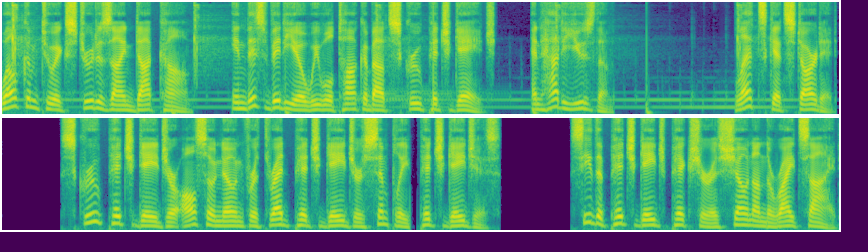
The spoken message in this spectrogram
Welcome to extrudesign.com. In this video we will talk about screw pitch gauge and how to use them. Let's get started. Screw pitch gauge are also known for thread pitch gauge or simply pitch gauges. See the pitch gauge picture as shown on the right side.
